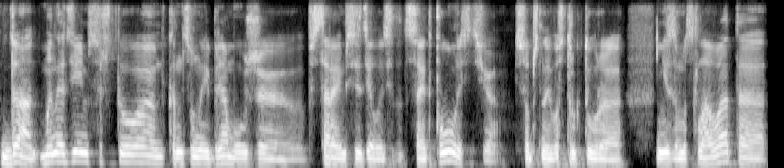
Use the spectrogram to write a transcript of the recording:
Да, мы надеемся, что к концу ноября мы уже постараемся сделать этот сайт полностью. Собственно, его структура незамысловата.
